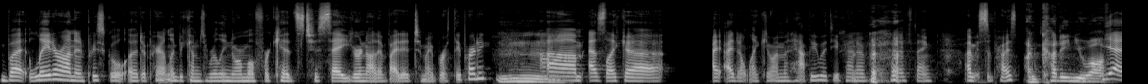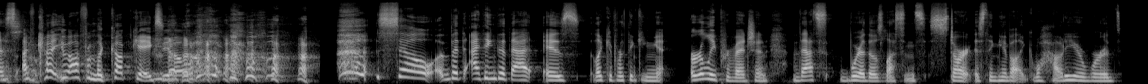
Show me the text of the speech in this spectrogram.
But later on in preschool, it apparently becomes really normal for kids to say, "You're not invited to my birthday party," um, as like a I, I don't like you. I'm unhappy with you, kind of kind of thing. I'm surprised. I'm cutting you off. Yes, I've cut you off from the cupcakes, yo. so, but I think that that is like if we're thinking early prevention, that's where those lessons start. Is thinking about like, well, how do your words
